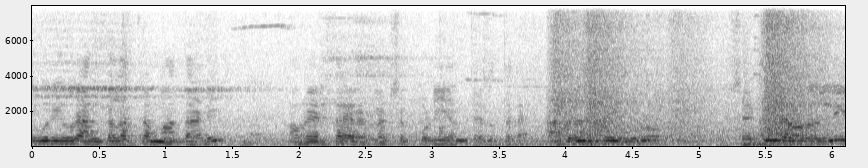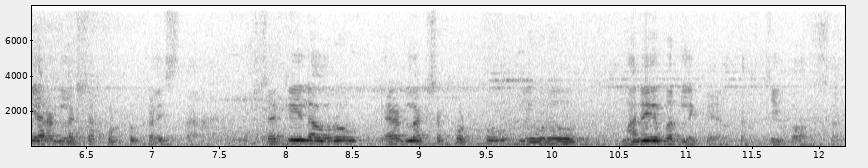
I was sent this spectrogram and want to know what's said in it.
ಇವರು ಇವರ ಅಂಕಲ್ ಹತ್ರ ಮಾತಾಡಿ, ಅವ್ರು ಹೇಳ್ತಾರೆ ಎರಡು ಲಕ್ಷ ಕೊಡಿ ಅಂತ ಹೇಳ್ತಾರೆ. ಅದರಂತೆ ಇವರು ಶಕೀಲ್ ಅವರಲ್ಲಿ ಎರಡು ಲಕ್ಷ ಕೊಟ್ಟು ಕಳಿಸ್ತಾರೆ. ಶಕೀಲ್ ಅವರು ಎರಡು ಲಕ್ಷ ಕೊಟ್ಟು ಇವರು ಮನೆಗೆ ಬರಲಿಕ್ಕೆ ಹೇಳ್ತಾರೆ ಚೀಫ್ ಆಫೀಸರ್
